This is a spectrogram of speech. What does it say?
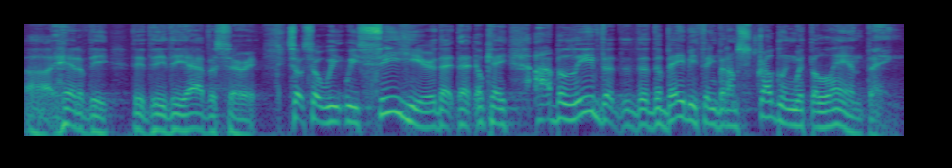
uh, head of the, the, the, the, adversary. So, so we, we see here that, that, okay, I believe the, the, the baby thing, but I'm struggling with the land thing.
